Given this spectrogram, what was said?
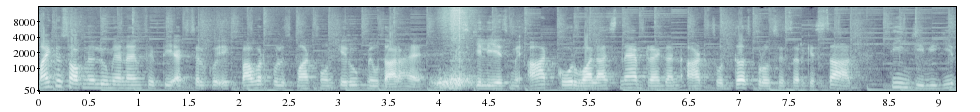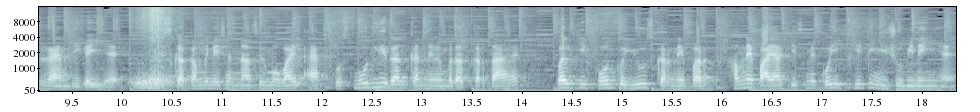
माइक्रोसॉफ्ट ने लूमिया 950 एक्सएल को एक पावरफुल स्मार्टफ़ोन के रूप में उतारा है। इसके लिए इसमें 8 कोर वाला स्नैपड्रैगन 810 प्रोसेसर के साथ तीन जी की रैम दी गई है। इसका कम्बिनेशन न सिर्फ़ मोबाइल ऐप्स को स्मूथली रन करने में मदद करता है, बल्कि फ़ोन को यूज़ करने पर हमने पाया कि इसमें कोई हीटिंग इशू भी नहीं है,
